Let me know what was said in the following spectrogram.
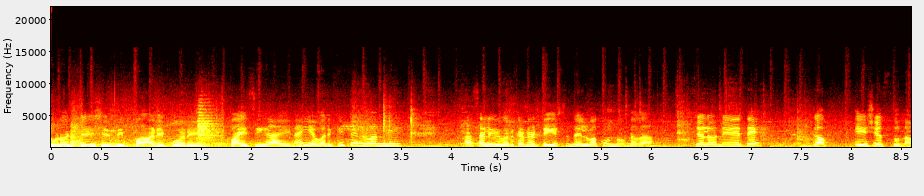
కూడా వచ్చేసింది పానీపూరి స్పైసీగా అయినా ఎవరికి తెలియంది అసలు ఎవరికైనా టేస్ట్ తెలియకుండా ఉంటుందా? చలో నేనైతే గప్ వేసేస్తున్నా.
